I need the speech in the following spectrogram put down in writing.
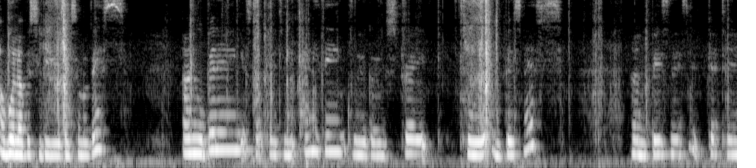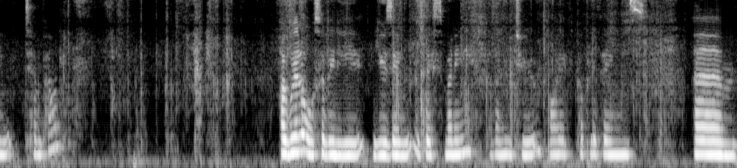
I will obviously be using some of this. Annual billing, it's not getting anything. We are going straight to business. And business is getting £10. I will also be using this money because I need to buy a couple of things. Um,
